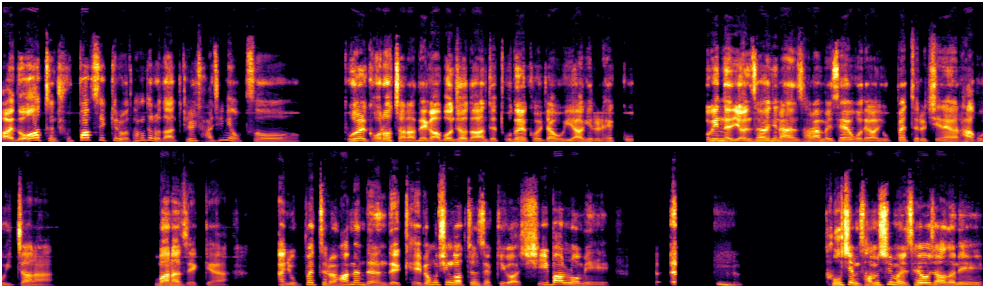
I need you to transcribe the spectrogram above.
아니 너 같은 족밥 새끼로 상대로 난질 자신이 없어 돈을 걸었잖아. 내가 먼저 너한테 돈을 걸자고 이야기를 했고 여기 있는 연서연이라는 사람을 세우고 내가 욕 배틀을 진행을 하고 있잖아. 그만한 새끼야. 그냥 욕 배틀을 하면 되는데 개병신 같은 새끼가 씨발놈이 도심 삼심을 세우자느니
